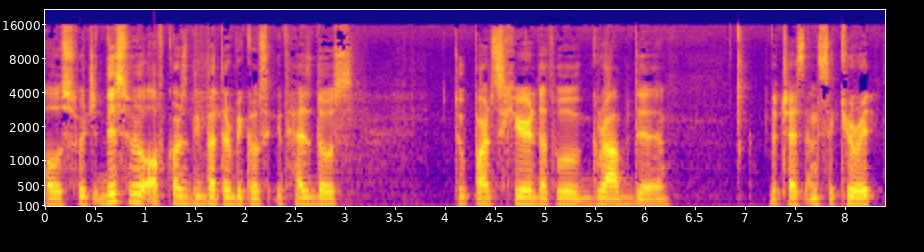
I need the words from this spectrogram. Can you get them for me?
or switch. This will of course be better because it has those two parts here that will grab the the chest and secure it.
